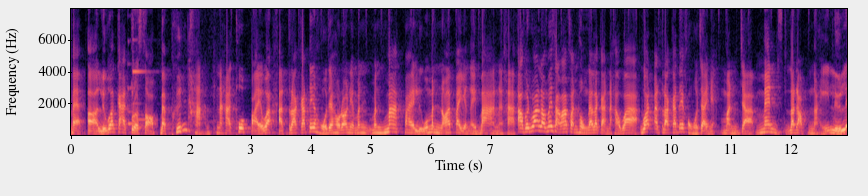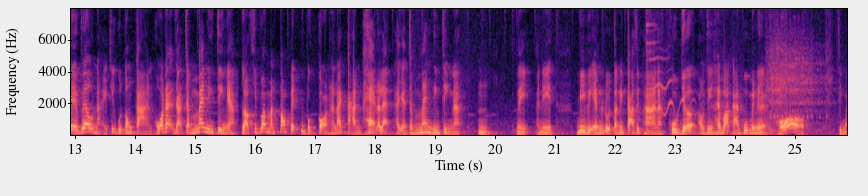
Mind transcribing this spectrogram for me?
แบบเอ่อหรือว่าการตรวจสอบแบบพื้นฐานนะคะทั่วไปว่าอัตราการเต้นของหัวใจของเราเนี่ยมันมันมากไปหรือว่ามันน้อยไปยังไงบ้างนะคะเอาเป็นว่าเราไม่สามารถฟันธงได้ละกันนะคะว่าวัดอัตราการเต้นของหัวใจเนี่ยมันจะแม่นระดับไหนหรือเลเวลไหนที่คุณต้องการ เพราะว่าถ้าอยากจะแม่นจริงๆเนี่ยเราคิดว่ามันต้องเป็นอุปกรณ์ทางการแพทย์แล้วแหละถ้าอยากจะแม่นจริง ๆ นะอืมนี่ อันนี้ BPM นะดูตอนนี้ 95 นะ พูดเยอะ เอาจริงใครว่าการพูดไม่เหนื่อยโอ้จริงไหม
